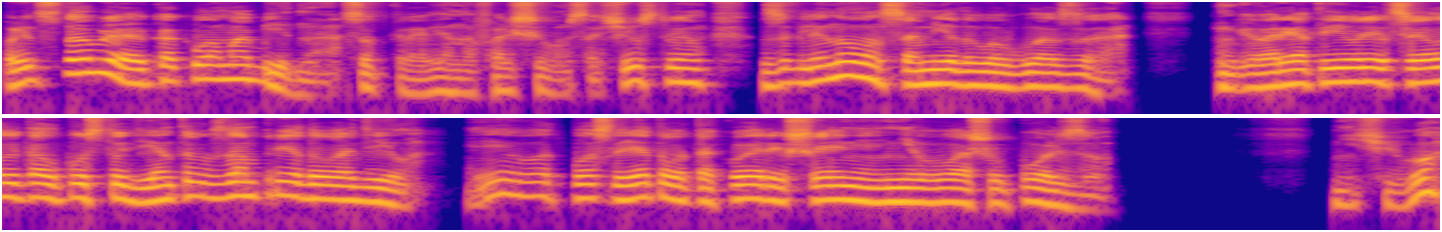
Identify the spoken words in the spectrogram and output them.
Представляю, как вам обидно!» С откровенно фальшивым сочувствием заглянул он Самедову в глаза. Говорят, Юлий целую толпу студентов к зампреду водил. И вот после этого такое решение не в вашу пользу. — Ничего,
